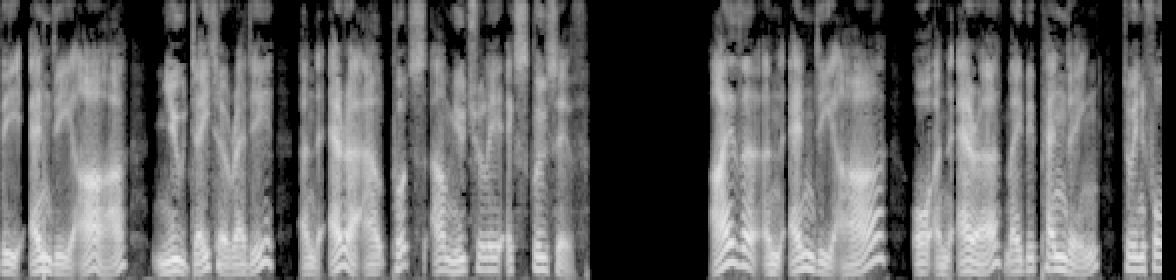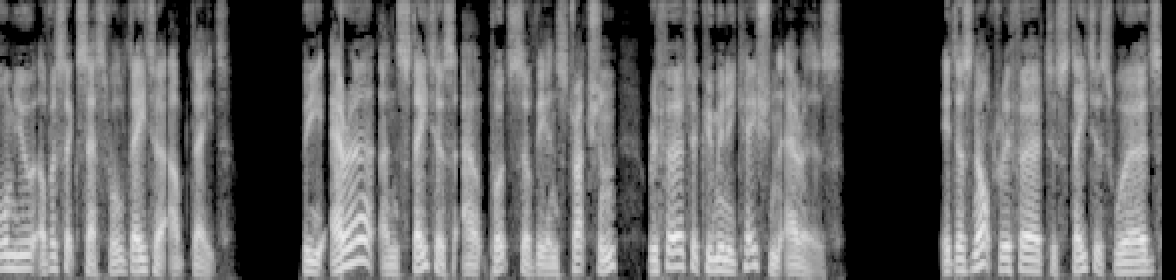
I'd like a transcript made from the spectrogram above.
The NDR, new data ready, and error outputs are mutually exclusive. Either an NDR or an error may be pending to inform you of a successful data update. The error and status outputs of the instruction refer to communication errors. It does not refer to status words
